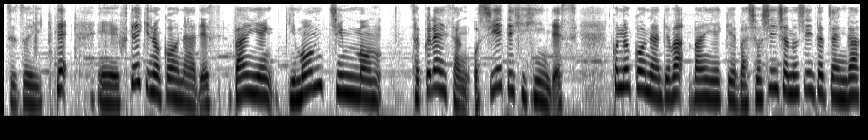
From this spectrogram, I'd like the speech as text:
続いて、えー不定期のコーナーです。万円疑問尋問。桜井さん教えてひひんです。このコーナーでは万栄競馬初心者のシータちゃんが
